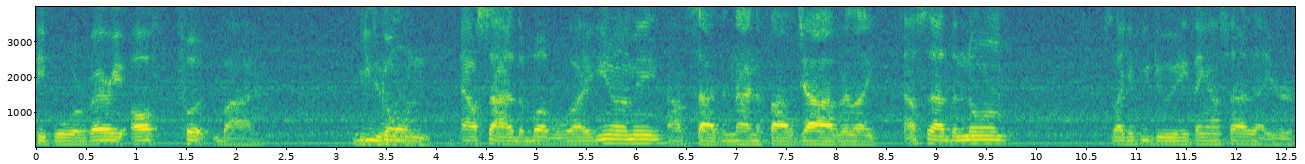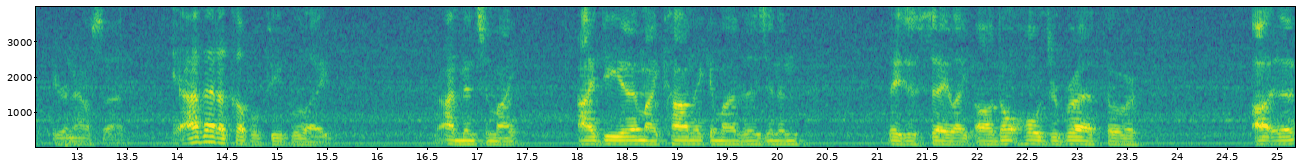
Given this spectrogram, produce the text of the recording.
people were very off put by you, do going outside of the bubble. Like you know what I mean? outside the nine to five job, or like Outside the norm. It's like if you do anything outside of that, you're you're an outside. yeah, I've had a couple people like I mentioned my idea, my comic, and my vision, and they just say like, "Oh, don't hold your breath," or uh,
